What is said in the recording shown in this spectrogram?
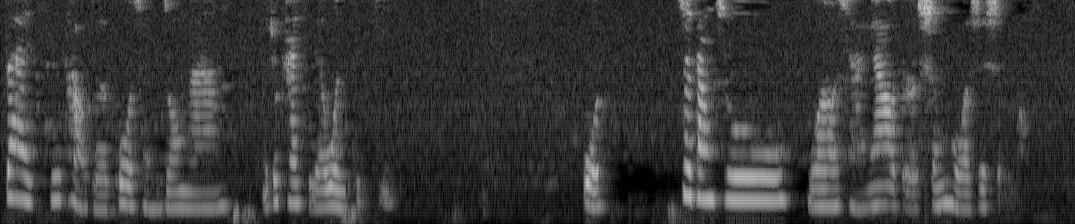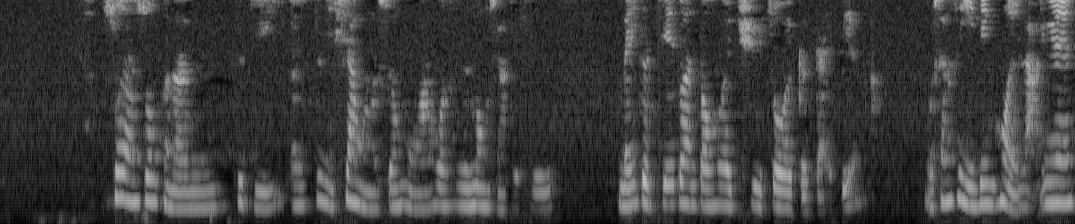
在思考的过程中啊，我就开始在问自己。我最当初我想要的生活是什么？虽然说可能自己呃自己向往的生活啊，或者是梦想，其实每一个阶段都会去做一个改变啊。我相信一定会啦，因为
